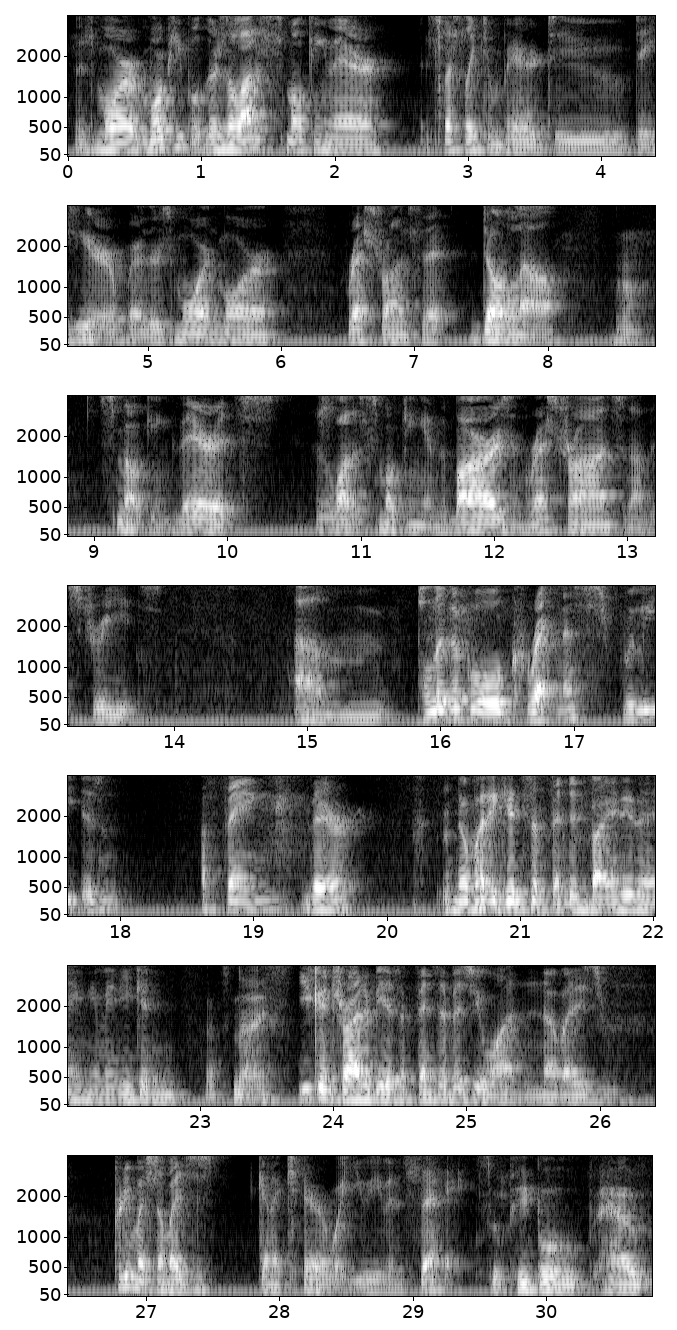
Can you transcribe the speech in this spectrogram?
There's more more people. There's a lot of smoking there, especially compared to to here, where there's more and more restaurants that don't allow Oh. smoking. There, it's there's a lot of smoking in the bars and restaurants and on the streets. Um, political correctness really isn't a thing there. Nobody gets offended by anything. I mean, you can That's nice. you can try to be as offensive as you want, and nobody's pretty much nobody's just gonna care what you even say. So people have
